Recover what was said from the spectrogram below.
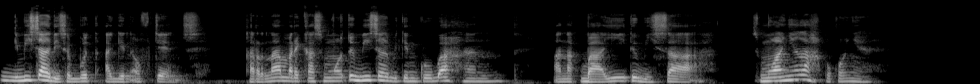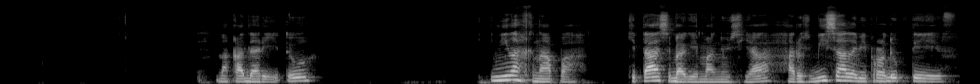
bisa disebut agent of change. Karena mereka semua tuh bisa bikin perubahan. Anak bayi itu bisa. Semuanya lah pokoknya. Maka dari itu inilah kenapa kita sebagai manusia harus bisa lebih produktif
